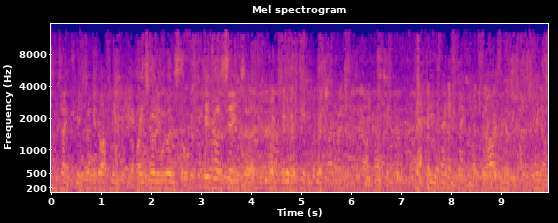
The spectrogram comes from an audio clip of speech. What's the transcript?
too tight. They took it off me. Made sure it was it was safe. So, but it was a gift. Yeah, please, thank you, thank you. Thank you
